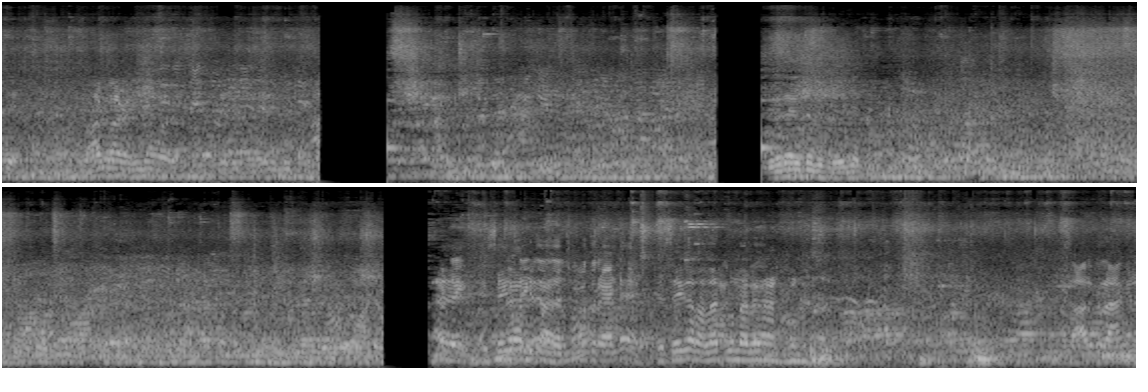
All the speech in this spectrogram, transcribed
తెలివాడు పోతే. వాడు వాడు ఈయన వాడు వేరే అయితే వేరే ఎస్ఐ గారు చచ్చిపోతారా అంటే ఎస్ఐ గారు అలర్ట్ ఉండాలి అని అనుకుంటున్నాను సార్కు రాగానే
